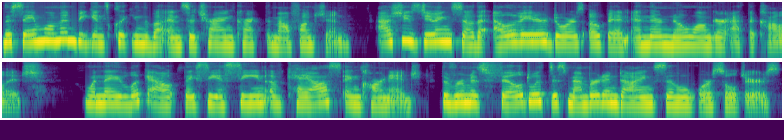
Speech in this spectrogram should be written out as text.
The same woman begins clicking the buttons to try and correct the malfunction. As she's doing so, the elevator doors open and they're no longer at the college. When they look out, they see a scene of chaos and carnage. The room is filled with dismembered and dying Civil War soldiers.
